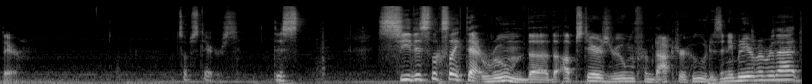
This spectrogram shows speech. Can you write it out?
There. What's upstairs? This. See, this looks like that room, the the upstairs room from Doctor Who. Does anybody remember that?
